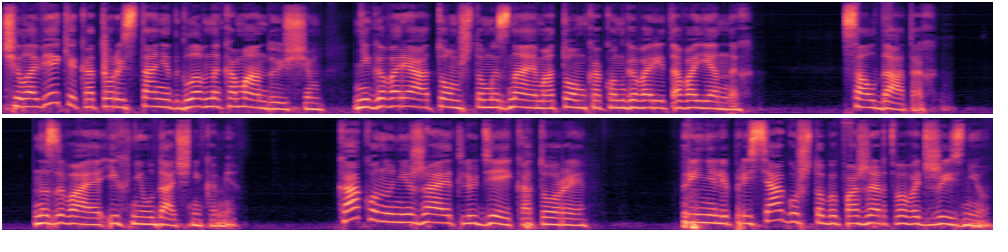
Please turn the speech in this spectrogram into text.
человеке, который станет главнокомандующим, не говоря о том, что мы знаем о том, как он говорит о военных, солдатах, называя их неудачниками. Как он унижает людей, которые приняли присягу, чтобы пожертвовать жизнью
